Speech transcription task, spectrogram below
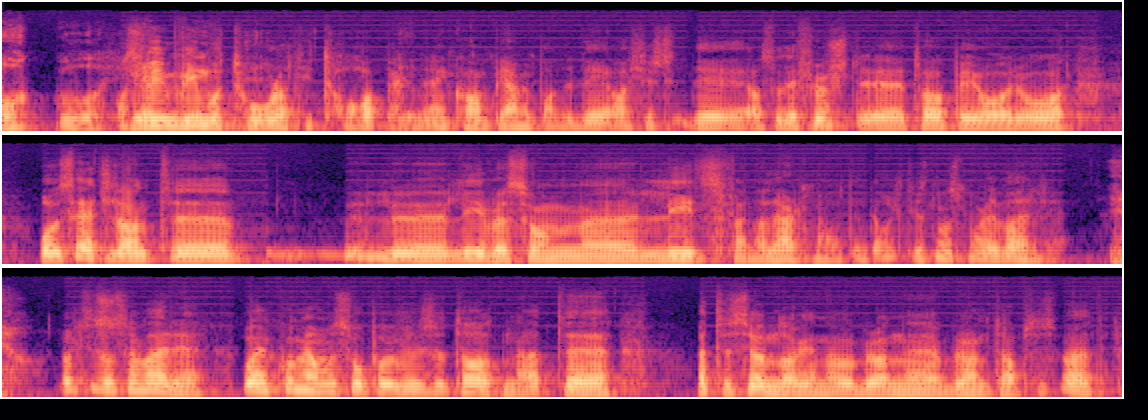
Akkurat. Altså, vi, vi, må tåle at de taper en, en kamp hjemmebane. Det er ikke, det, altså det første tapet i år. Og, og så et eller annet uh, livet som uh, Leeds-fan har lært meg, at det er alltid noe som har det verre. Ja. Alltid noe som er verre. Og jeg kom hjem og så på resultatene etter, etter søndagen og branntap. Så så jeg at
